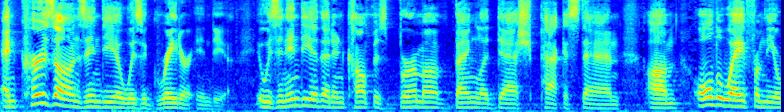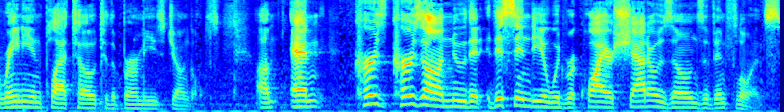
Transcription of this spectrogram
and Curzon's India was a greater India. It was an India that encompassed Burma, Bangladesh, Pakistan, um, all the way from the Iranian plateau to the Burmese jungles. Um, and Curzon knew that this India would require shadow zones of influence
